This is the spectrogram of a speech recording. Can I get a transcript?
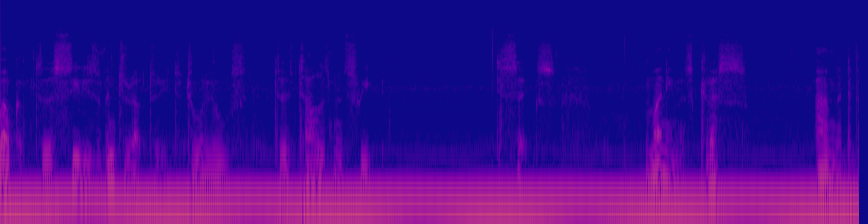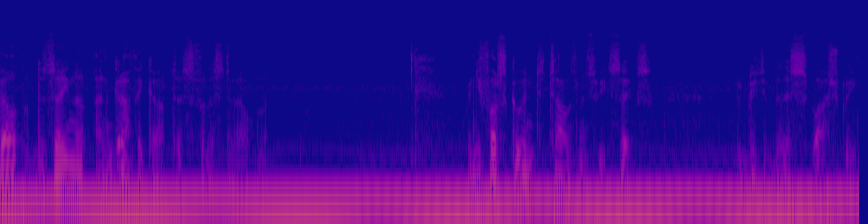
Welcome to this series of introductory tutorials to Talisman Suite 6. My name is Chris. I'm the developer, designer and graphic artist for this development. When you first go into Talisman Suite 6, you're greeted by this splash screen.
